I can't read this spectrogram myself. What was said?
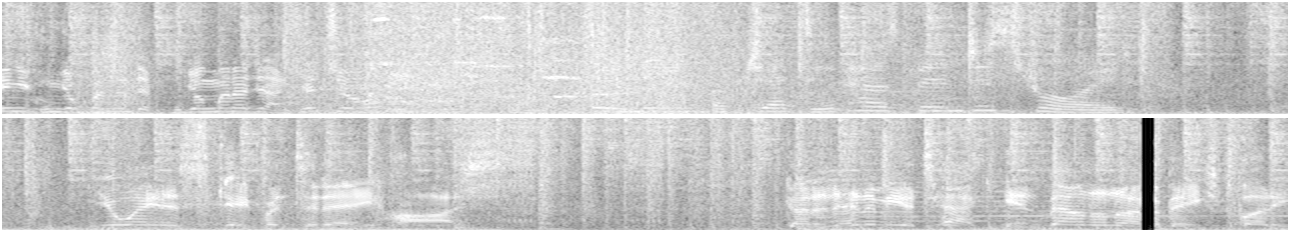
동맹이 공격받는데 구경만 하지 않겠죠? The main objective has been destroyed. You ain't escaping today, Haas. Got an enemy attack inbound on our base, buddy.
